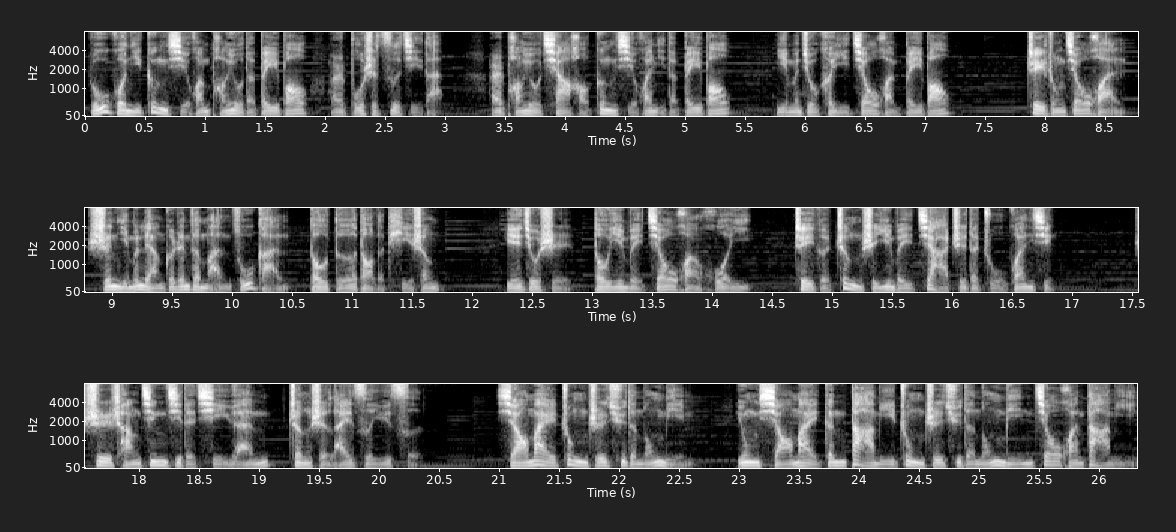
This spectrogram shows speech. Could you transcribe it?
如果你更喜欢朋友的背包而不是自己的，而朋友恰好更喜欢你的背包，你们就可以交换背包。这种交换使你们两个人的满足感都得到了提升，也就是都因为交换获益。这个正是因为价值的主观性。市场经济的起源正是来自于此。小麦种植区的农民用小麦跟大米种植区的农民交换大米，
